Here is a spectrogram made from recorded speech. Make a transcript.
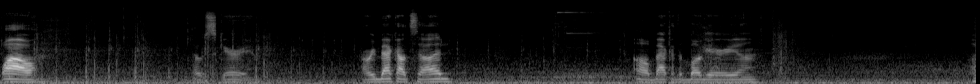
Wow. That was scary. Are we back outside? Oh, back at the bug area.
